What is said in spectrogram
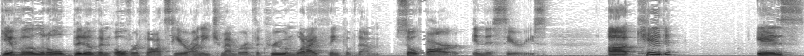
give a little bit of an over thoughts here on each member of the crew and what I think of them so far in this series. Uh, Kid is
